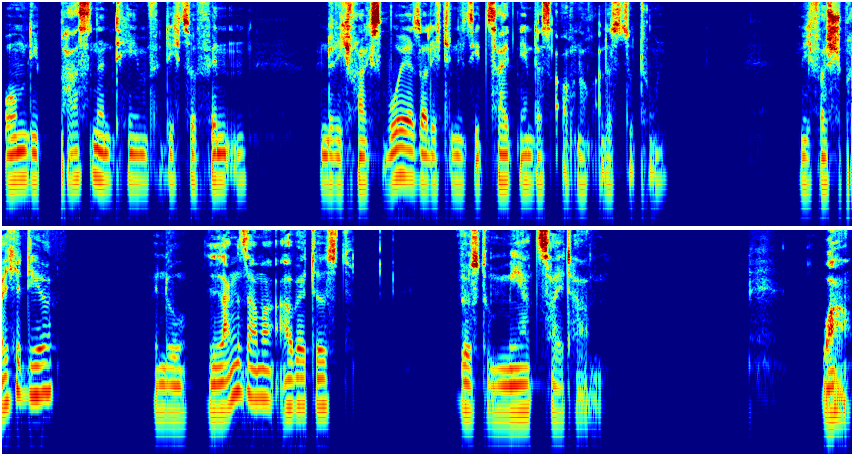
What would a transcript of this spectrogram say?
um die passenden Themen für dich zu finden. Wenn du dich fragst, woher soll ich denn jetzt die Zeit nehmen, das auch noch alles zu tun. Und ich verspreche dir, wenn du langsamer arbeitest, wirst du mehr Zeit haben. Wow.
